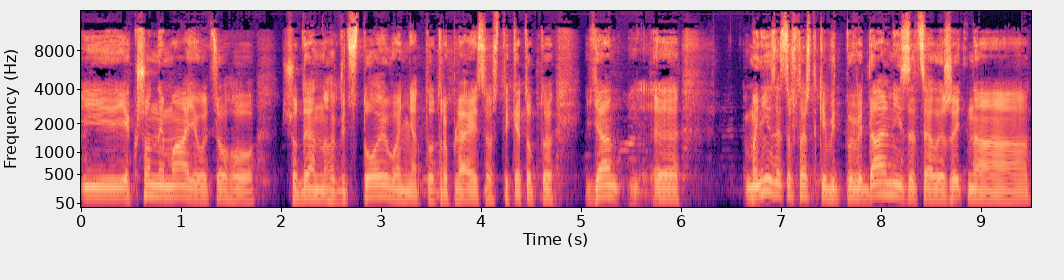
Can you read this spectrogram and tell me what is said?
і якщо немає оцього щоденного відстоювання, то трапляється ось таке. Тобто, я е, мені здається, все ж таки відповідальність за це лежить на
